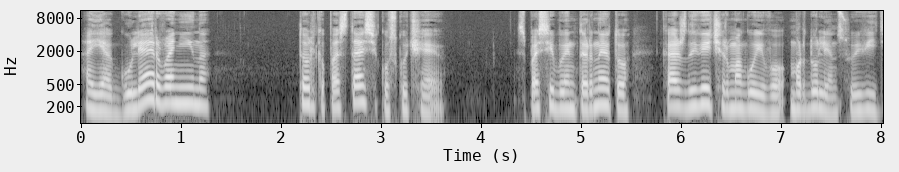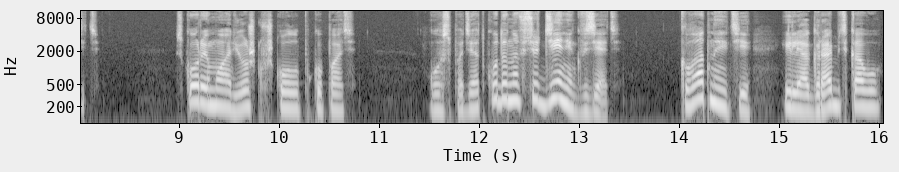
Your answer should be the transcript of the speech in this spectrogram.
а я гуляй рванина. Только по Стасику скучаю. Спасибо интернету, каждый вечер могу его мордуленцию видеть. Скоро ему одежку в школу покупать. Господи, откуда на все денег взять? Клад найти или ограбить кого?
